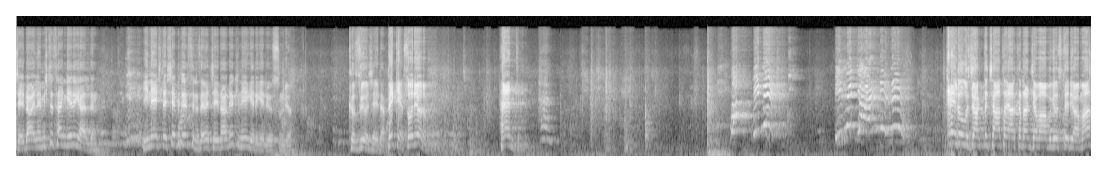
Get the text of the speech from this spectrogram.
Ceyda elemişti sen geri geldin. Yine eşleşebilirsiniz. Evet Ceyda diyor ki niye geri geliyorsun diyor. Kızıyor Ceyda. Peki soruyorum. Hand. Bak bilmek. Bilmek ya öğretmenim. El olacaktı. Çağatay arkadan cevabı gösteriyor ama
